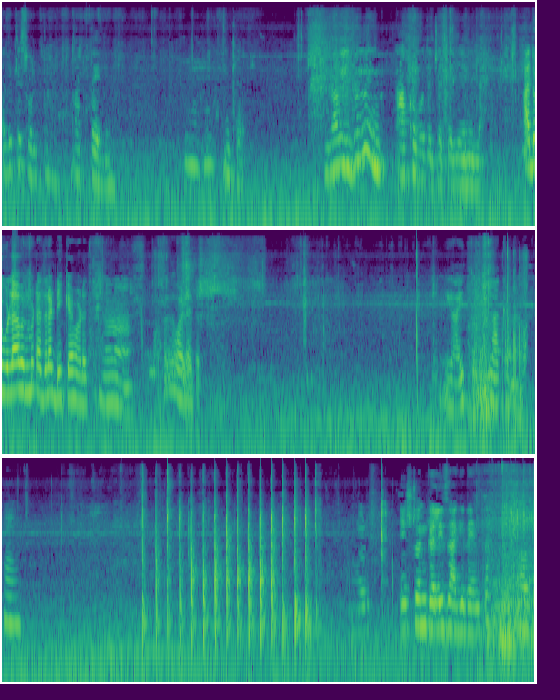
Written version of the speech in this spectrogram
ಅದಕ್ಕೆ ಸ್ವಲ್ಪ ಹಾಕ್ತಾ ಇದ್ದೀನಿ. ನಾವು ಇದನ್ನು ಹಾಕೋಬಹುದು ಜೊತೆಗೆ ಏನಿಲ್ಲ. ಅದು ಹುಳ ಬಂದ್ಬಿಟ್ಟು ಅದೆಲ್ಲ ಡಿಕೆ ಮಾಡುತ್ತೆ. ಒಳ್ಳೇದು. ಈಗ ಆಯ್ತು ಎಲ್ಲ ಹಾಕೋಣ ಹ್ಮ್. ನೋಡಿ ಎಷ್ಟೊಂದು ಗಲೀಜ್ ಆಗಿದೆ ಅಂತ. ಹೌದು.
